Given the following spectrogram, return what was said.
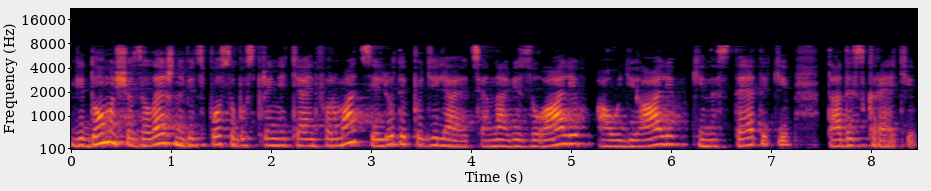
Відомо, що залежно від способу сприйняття інформації люди поділяються на візуалів, аудіалів, кінестетиків та дискретів.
